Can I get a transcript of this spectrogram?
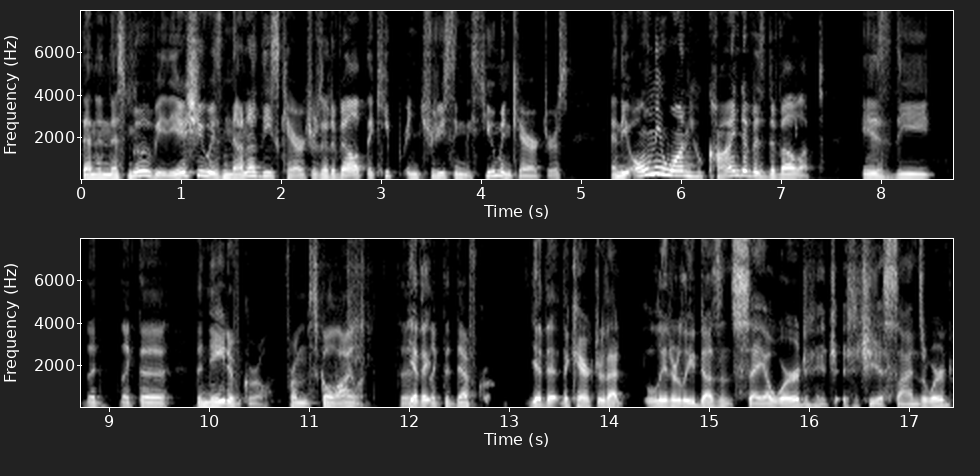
than in this movie. The issue is none of these characters are developed. They keep introducing these human characters, and the only one who kind of is developed is the the like the the native girl from Skull Island, the, Yeah, they- like the deaf girl. Yeah, the, the character that literally doesn't say a word. It, she just signs a word,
